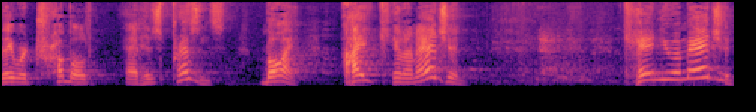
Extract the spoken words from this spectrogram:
they were troubled at his presence. Boy, I can imagine. Can you imagine?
